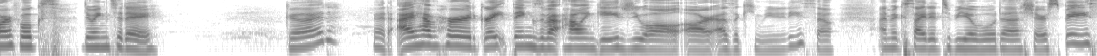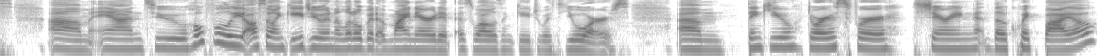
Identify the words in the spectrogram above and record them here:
are folks doing today? Good? Good. I have heard great things about how engaged you all are as a community, so I'm excited to be able to share space um, and to hopefully also engage you in a little bit of my narrative as well as engage with yours. Um, thank you, Doris, for sharing the quick bio.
